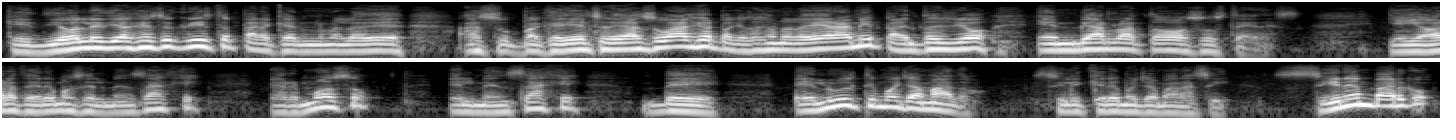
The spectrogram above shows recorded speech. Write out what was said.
que Dios le dio a Jesucristo para que me lo dé a su, para que diera a su ángel, para que eso me lo diera a mí, para entonces yo enviarlo a todos ustedes. Y ahora tenemos el mensaje hermoso, el mensaje de el último llamado, si le queremos llamar así. Sin embargo,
